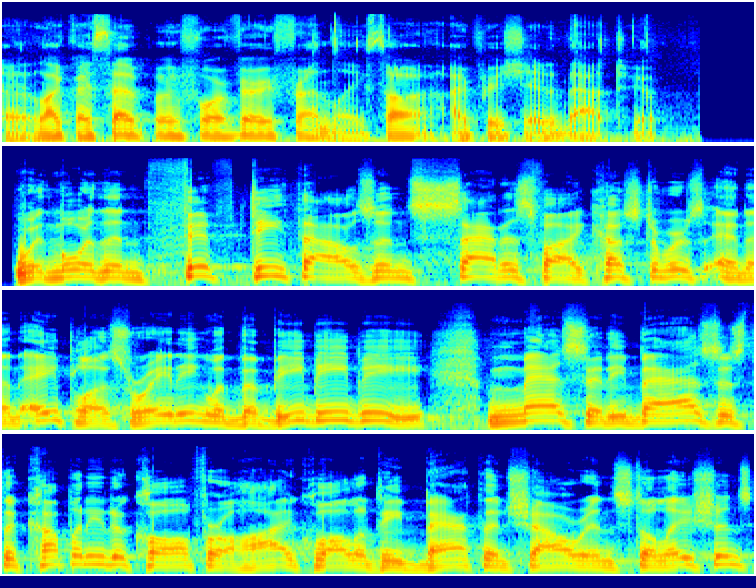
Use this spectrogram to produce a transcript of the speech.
Uh, like I said before, very friendly. So I appreciated that too. With more than 50,000 satisfied customers and an A-plus rating with the BBB, Mad City Baths is the company to call for high-quality bath and shower installations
